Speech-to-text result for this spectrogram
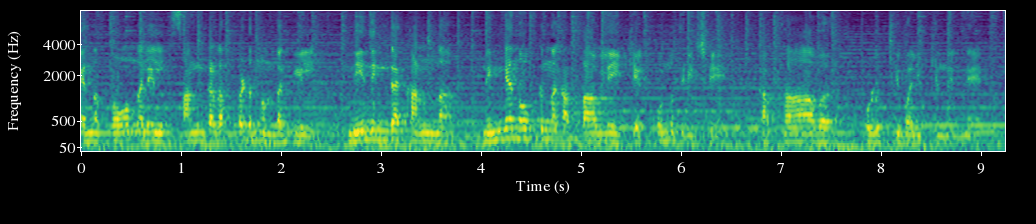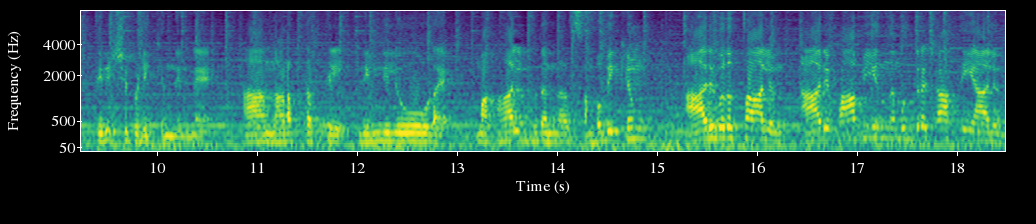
എന്ന തോന്നലിൽ സങ്കടപ്പെടുന്നുണ്ടെങ്കിൽ നീ നിന്റെ കണ്ണ് നിന്നെ നോക്കുന്ന കർത്താവിലേക്ക് ഒന്ന് തിരിച്ചേ. കർത്താവ് കൊളുത്തി വലിക്കും നിന്നെ തിരിച്ചു പിടിക്കും നിന്നെ. ആ നടത്തത്തിൽ നിന്നിലൂടെ മഹാത്ഭുതങ്ങൾ സംഭവിക്കും. ആര് വെറുത്താലും ആര് പാപിയെന്ന് മുദ്ര ചാർത്തിയാലും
